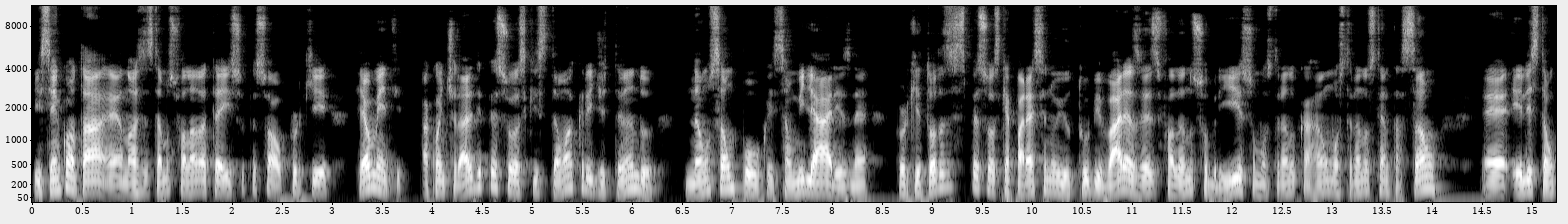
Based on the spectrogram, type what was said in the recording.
E sem contar, é, nós estamos falando até isso, pessoal, porque realmente a quantidade de pessoas que estão acreditando não são poucas, são milhares, né? Porque todas as pessoas que aparecem no YouTube várias vezes falando sobre isso, mostrando o carrão, mostrando ostentação, é, eles estão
